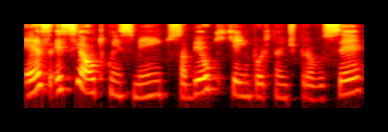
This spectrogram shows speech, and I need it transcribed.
esse autoconhecimento, saber o que é importante para você,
